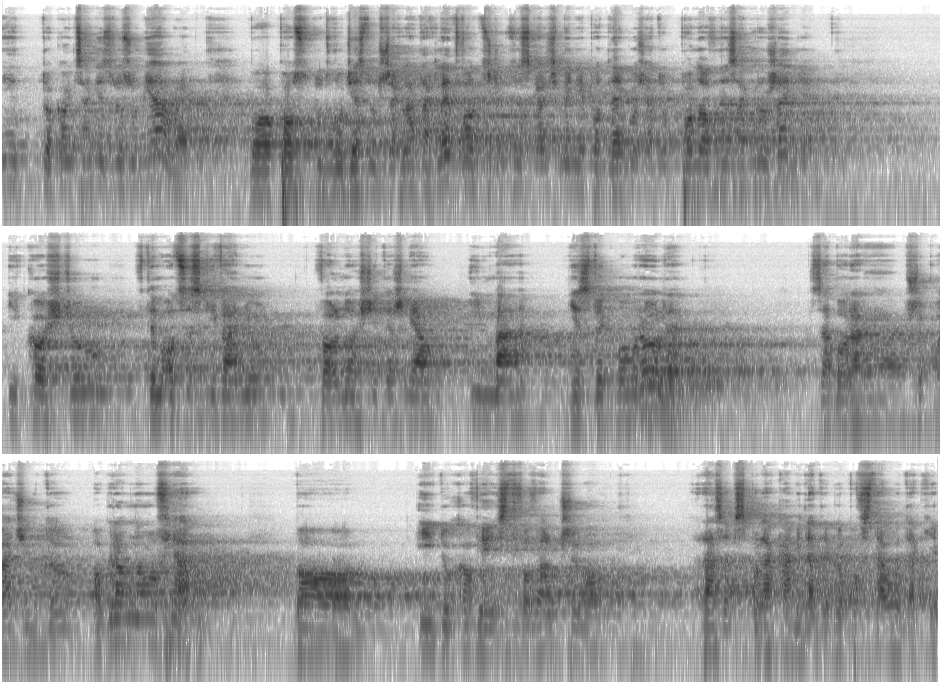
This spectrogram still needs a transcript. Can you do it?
nie do końca niezrozumiałe, bo po 123 latach ledwo odzyskaliśmy niepodległość, a tu ponowne zagrożenie. I Kościół w tym odzyskiwaniu wolności też miał i ma niezwykłą rolę. W zaborach przypłacił to ogromną ofiarą, bo i duchowieństwo walczyło razem z Polakami, dlatego powstało takie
